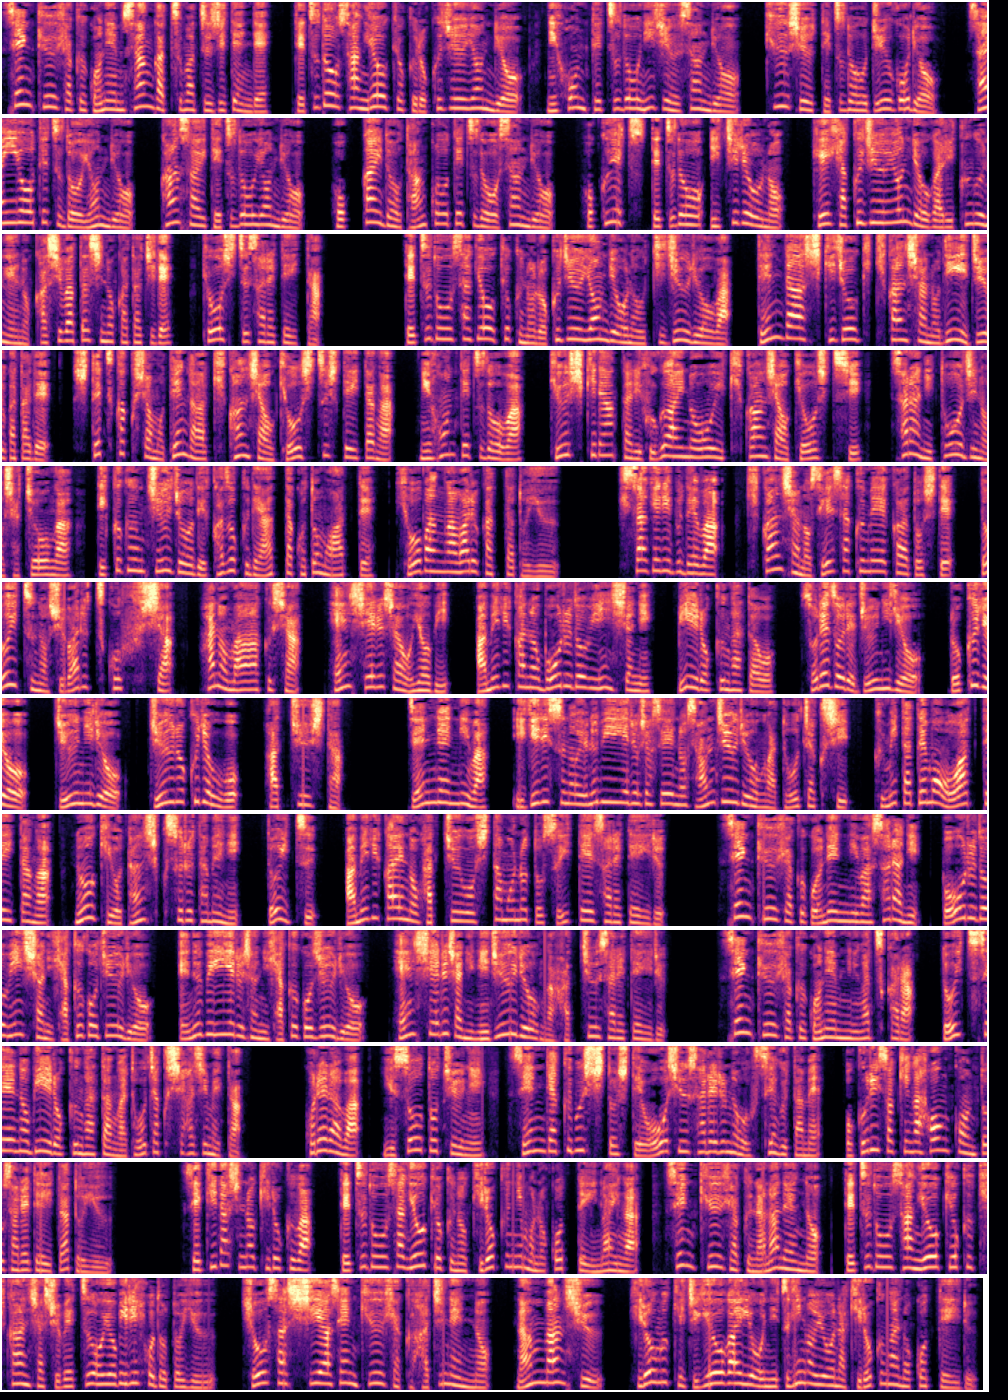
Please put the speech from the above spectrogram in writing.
1905年3月末時点で、鉄道産業局64両、日本鉄道23両、九州鉄道15両、山陽鉄道4両、関西鉄道4両、北海道炭鉱鉄道3両、北越鉄道1両の計114両が陸軍への貸し渡しの形で供出されていた。鉄道作業局の64両のうち10両はテンダー式蒸気機関車の D10 型で、私鉄各社もテンダー機関車を供出していたが、日本鉄道は旧式であったり不具合の多い機関車を供出し、さらに当時の社長が陸軍中将で家族であったこともあって、評判が悪かったという。久下リ部では、機関車の製作メーカーとして、ドイツのシュバルツコフ社、ハノマーク社、ヘンシェル社及び、アメリカのボールドウィン社に B6 型をそれぞれ12両、6両、12両、16両を発注した。前年には、イギリスの NBL 社製の30両が到着し、組み立ても終わっていたが、納期を短縮するために、ドイツ、アメリカへの発注をしたものと推定されている。1905年にはさらに、ボールドウィン社に150両、NBL 社に150両、ヘンシェル社に20両が発注されている。1905年2月からドイツ製の B6 型が到着し始めた。これらは輸送途中に戦略物資として押収されるのを防ぐため、送り先が香港とされていたという。席出しの記録は鉄道作業局の記録にも残っていないが、1907年の鉄道作業局機関車種別及びリほどという小冊子や1908年の南満州広向き事業概要に次のような記録が残っている。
